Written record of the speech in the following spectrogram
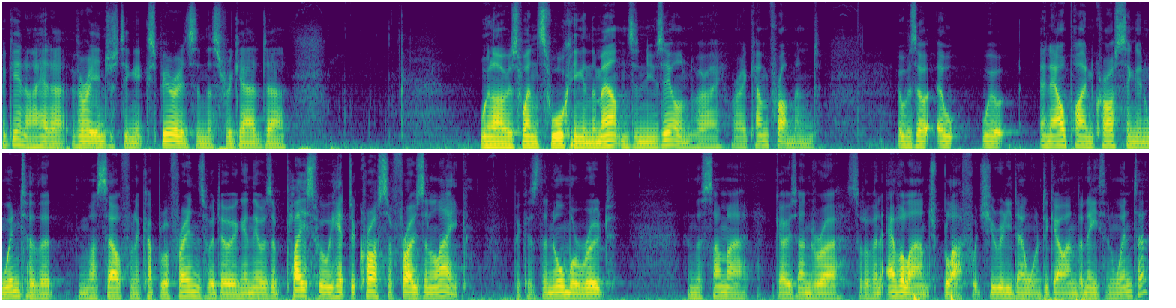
again, I had a very interesting experience in this regard. Uh, when I was once walking in the mountains in New Zealand, where I, where I come from, and it was a, a, an alpine crossing in winter that myself and a couple of friends were doing, and there was a place where we had to cross a frozen lake because the normal route in the summer goes under a sort of an avalanche bluff, which you really don't want to go underneath in winter.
